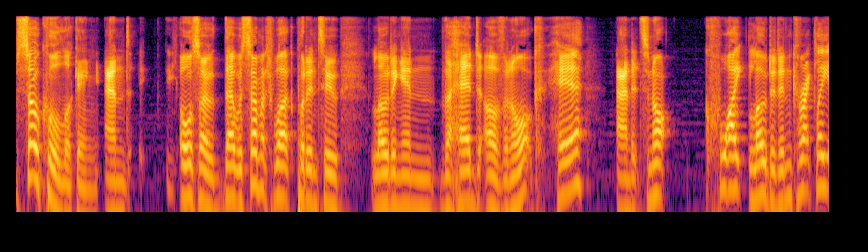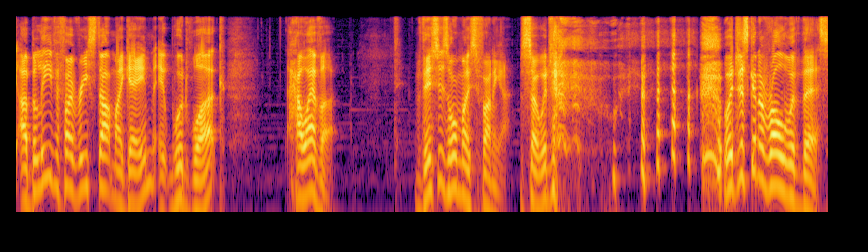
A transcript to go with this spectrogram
so cool looking, and also there was so much work put into loading in the head of an orc here, and it's not quite loaded in correctly. I believe if I restart my game, it would work. However, this is almost funnier. So we're just, we're just going to roll with this.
